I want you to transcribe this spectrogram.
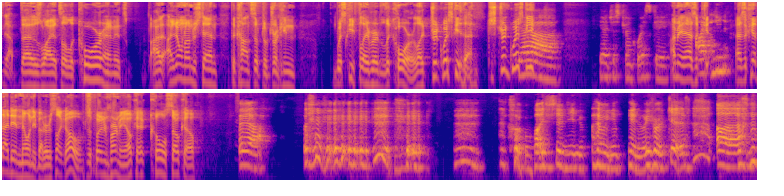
Yeah, that is why it's a liqueur, and it's. I, I don't understand the concept of drinking whiskey flavored liqueur. Like, drink whiskey then. Just drink whiskey. Yeah. Yeah, just drink whiskey. I mean, as a kid, I mean, as a kid, I didn't know any better. It's like, oh, just put it in front of me. Okay, cool, SoCo. yeah. Why should you? I mean, you know, you're a kid. Uh,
